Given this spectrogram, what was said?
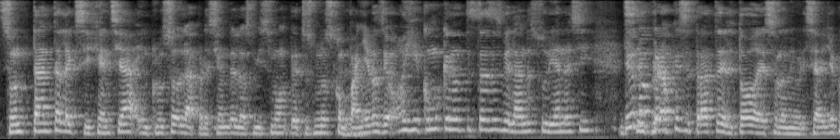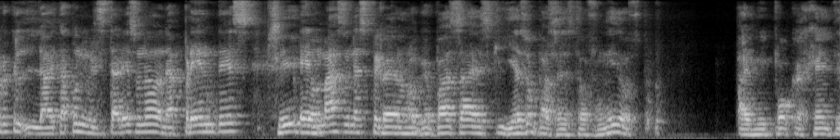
son tanta la exigencia, incluso la presión de los mismos, de tus mismos compañeros, de oye, ¿cómo que no te estás desvelando estudiando así? Yo no creo que se trate del todo de eso la universidad. Yo creo que la etapa universitaria es una donde aprendes en más de un aspecto. Pero lo que pasa es que, y eso pasa en Estados Unidos, hay muy poca gente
